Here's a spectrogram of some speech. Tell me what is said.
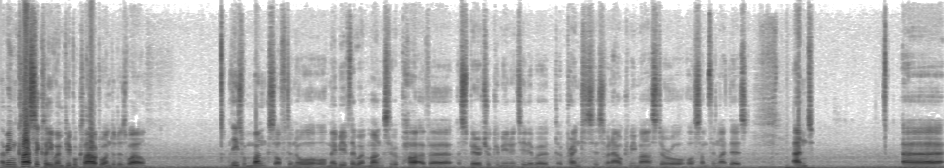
I mean, classically, when people cloud wandered as well, these were monks often, or, or maybe if they weren't monks, they were part of a, a spiritual community. They were apprentices of an alchemy master or, or something like this. And uh,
